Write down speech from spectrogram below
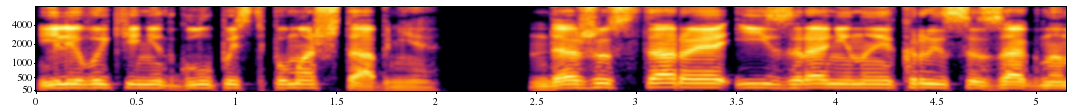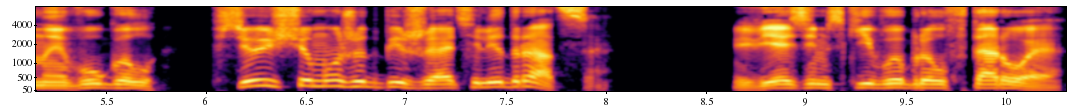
или выкинет глупость помасштабнее. Даже старая и израненная крыса, загнанная в угол, все еще может бежать или драться. Вяземский выбрал второе.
